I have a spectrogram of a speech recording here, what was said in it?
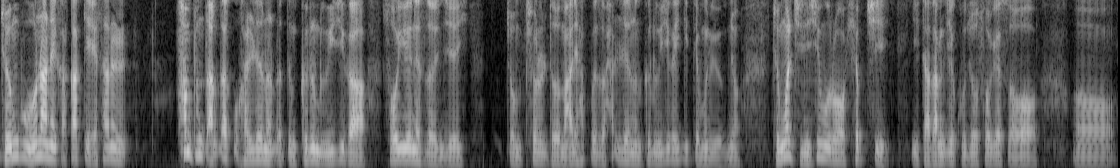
정부 원안에 가깝게 예산을 한 푼도 안 갖고 가려는 어떤 그런 의지가 소위원회에서 이제 좀 표를 더 많이 확보해서 하려는 그런 의지가 있기 때문이거든요. 정말 진심으로 협치, 이 다당제 구조 속에서 어,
